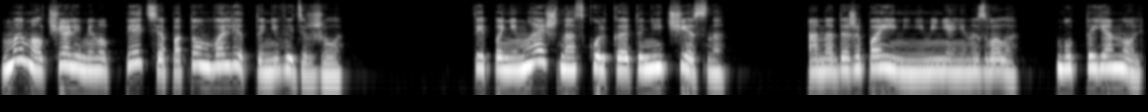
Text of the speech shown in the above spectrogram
Мы молчали минут пять, а потом Валетта не выдержала. «Ты понимаешь, насколько это нечестно?» Она даже по имени меня не назвала, будто я ноль.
